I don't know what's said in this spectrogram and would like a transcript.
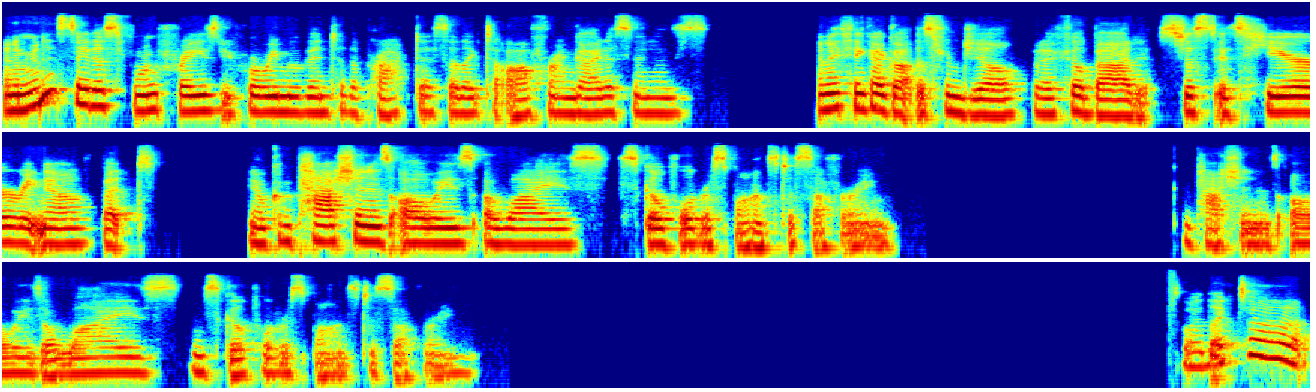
And I'm going to say this one phrase before we move into the practice I'd like to offer and guide us in is, and I think I got this from Jill, but I feel bad. It's just, it's here right now. But, you know, compassion is always a wise, skillful response to suffering. Compassion is always a wise and skillful response to suffering. So I'd like to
